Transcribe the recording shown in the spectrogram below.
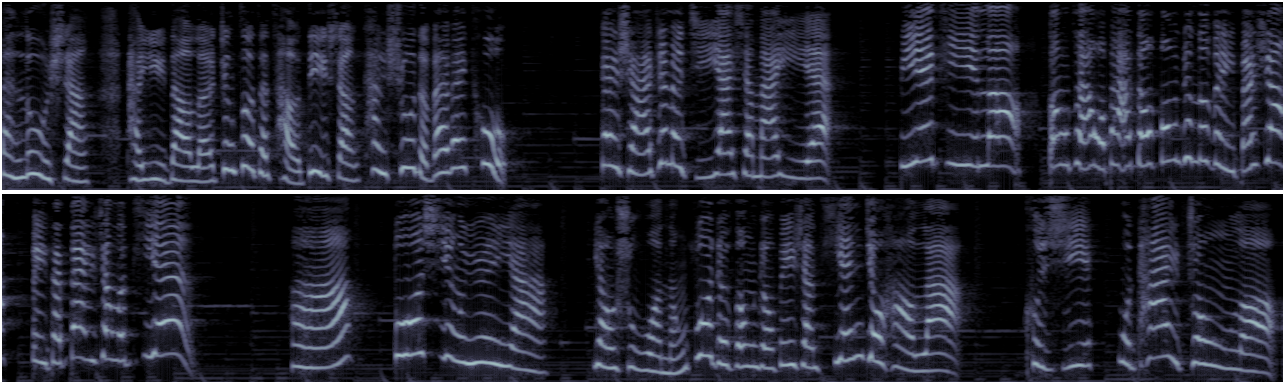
半路上，他遇到了正坐在草地上看书的歪歪兔。干啥这么急呀，小蚂蚁？别提了，刚才我爬到风筝的尾巴上，被它带上了天。啊，多幸运呀！要是我能坐着风筝飞上天就好啦。可惜我太重了。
